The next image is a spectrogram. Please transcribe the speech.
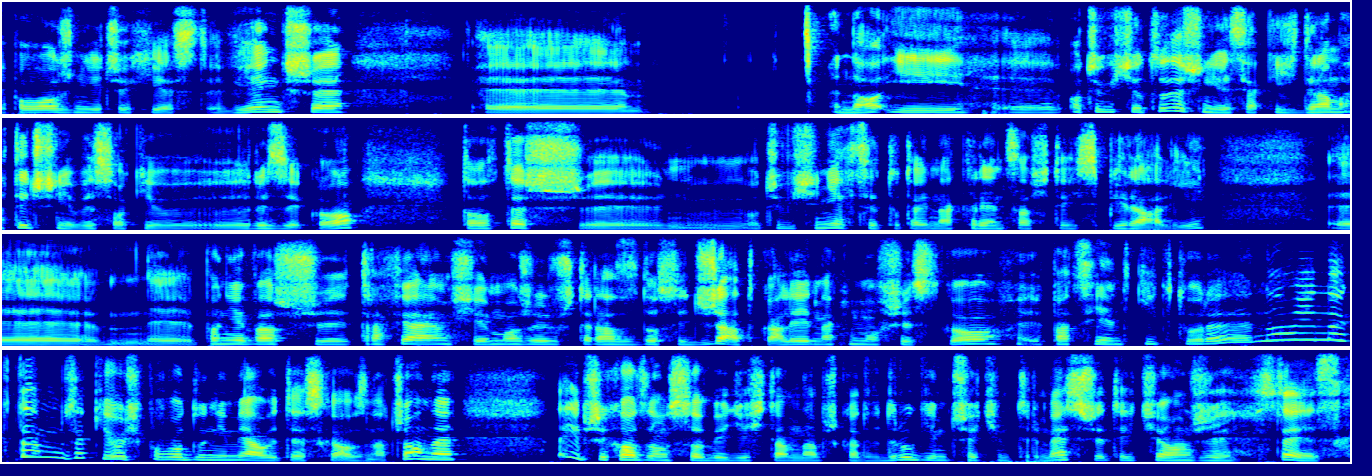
e, położniczych jest większe. No i oczywiście to też nie jest jakieś dramatycznie wysokie ryzyko. To też oczywiście nie chcę tutaj nakręcać tej spirali, ponieważ trafiają się może już teraz dosyć rzadko, ale jednak mimo wszystko pacjentki, które no jednak tam z jakiegoś powodu nie miały TSH oznaczone, no i przychodzą sobie gdzieś tam na przykład w drugim, trzecim trymestrze tej ciąży z TSH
